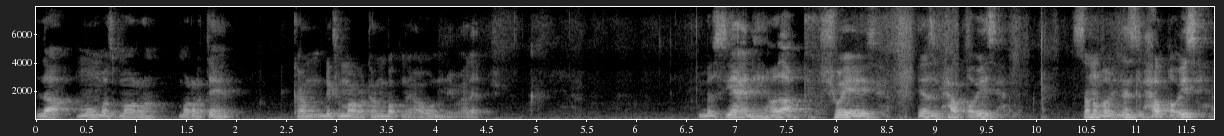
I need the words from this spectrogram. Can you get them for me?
لا مو بس مرة مرتين كان ذيك المرة كان بطني اظني معليش بس يعني هذاك شوية يسحب ينزل حلقه ويسحب سنوفا ينزل حلقه ويسحب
